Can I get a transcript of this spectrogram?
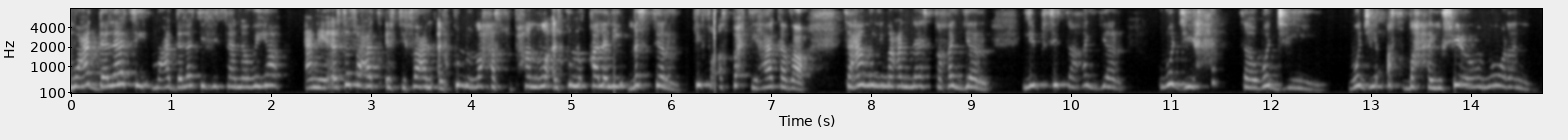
معدلاتي معدلاتي في الثانوية يعني ارتفعت ارتفاعا. الكل لاحظ سبحان الله الكل قال لي ما السر؟ كيف أصبحت هكذا؟ تعاملي مع الناس تغير لبسي تغير وجهي حتى وجهي وجهي أصبح يشع نورا.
